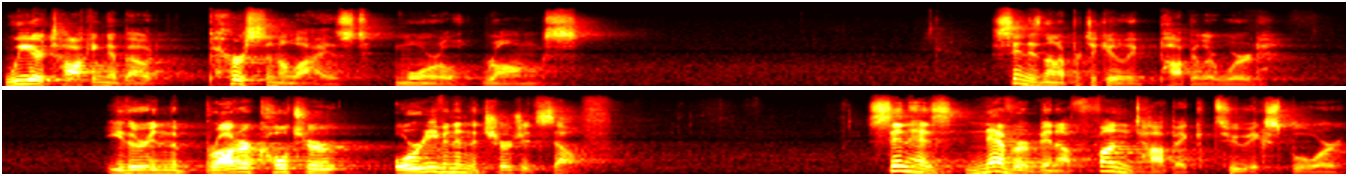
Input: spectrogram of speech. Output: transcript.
we are talking about personalized moral wrongs. Sin is not a particularly popular word, either in the broader culture or even in the church itself. Sin has never been a fun topic to explore,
